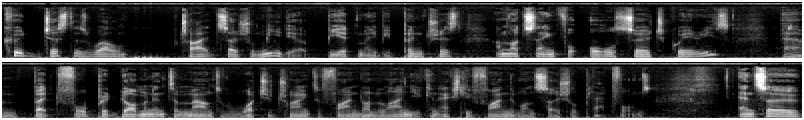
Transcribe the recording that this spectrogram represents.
could just as well tried social media, be it maybe Pinterest. I'm not saying for all search queries, um, but for predominant amount of what you're trying to find online, you can actually find them on social platforms. And so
